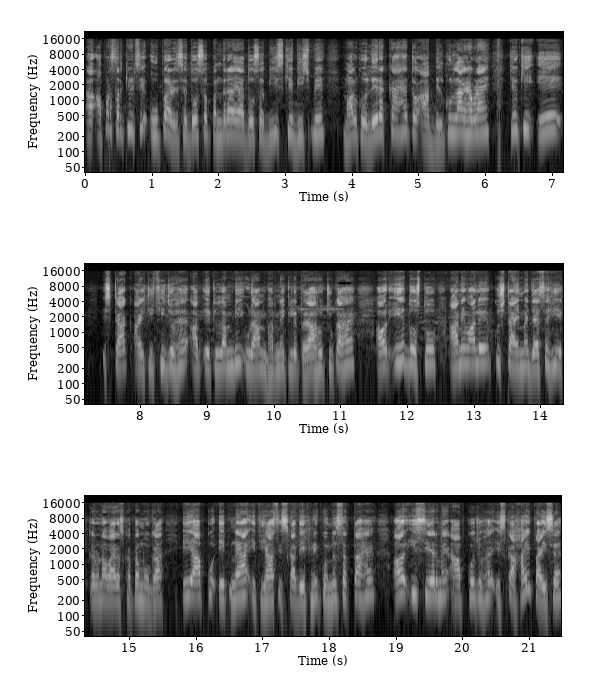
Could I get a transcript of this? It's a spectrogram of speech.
अपर सर्किट से ऊपर, जैसे 215 या 220 के बीच में माल को ले रखा है तो आप बिल्कुल ना घबराएँ, क्योंकि ये स्टॉक आईटीसी जो है अब एक लंबी उड़ान भरने के लिए तैयार हो चुका है। और ये दोस्तों, आने वाले कुछ टाइम में जैसे ही एक कोरोना वायरस ख़त्म होगा, ये आपको एक नया इतिहास इसका देखने को मिल सकता है। और इस शेयर में आपको जो है इसका हाई प्राइस है,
